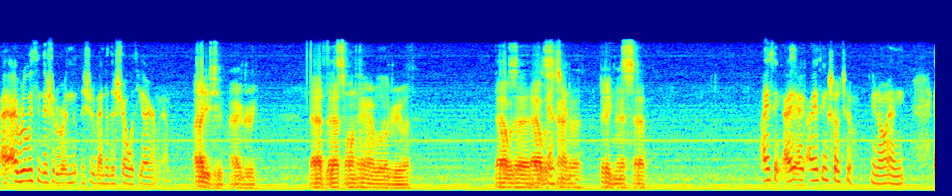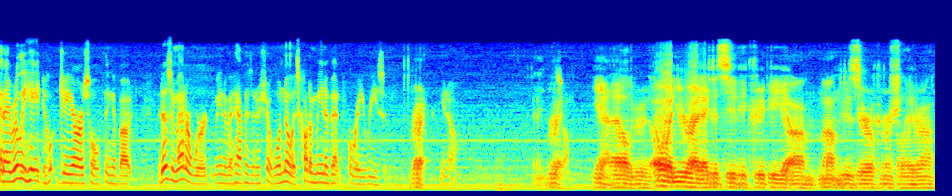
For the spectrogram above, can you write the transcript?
I, I really think they should have they should have ended the show with the Iron Man. I do too. I agree. That that's one thing I will agree with. That was a that was kind of a big misstep. I think I, I think so too. You know, and and I really hate JR's whole thing about it doesn't matter where the main event happens in a show. Well, no, it's called a main event for a reason. Right. You know. Right. So, Yeah, that I'll agree with. Oh, and you're right. I did see the creepy um, Mountain Dew Zero commercial later on.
